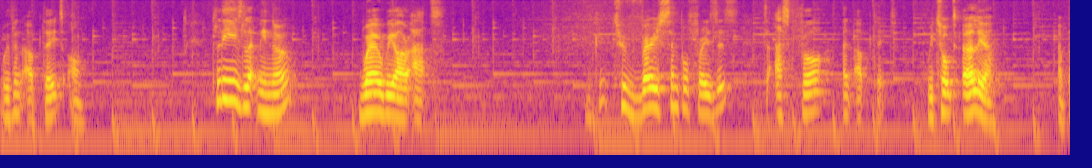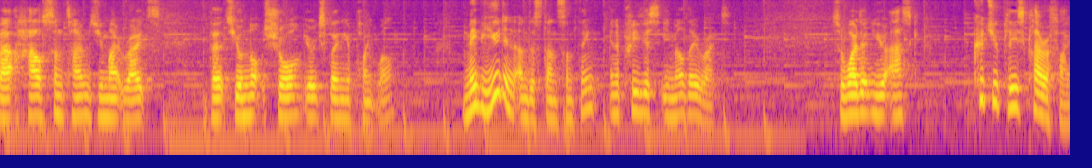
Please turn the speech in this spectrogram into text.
with an update on? Please let me know where we are at. Okay? Two very simple phrases to ask for an update. We talked earlier about how sometimes you might write that you're not sure you're explaining a point well. Maybe you didn't understand something in a previous email they write. So why don't you ask, could you please clarify?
